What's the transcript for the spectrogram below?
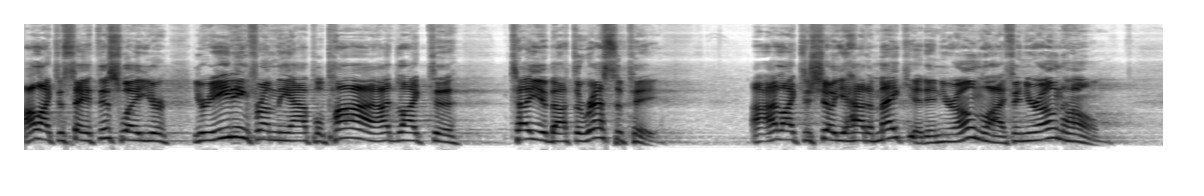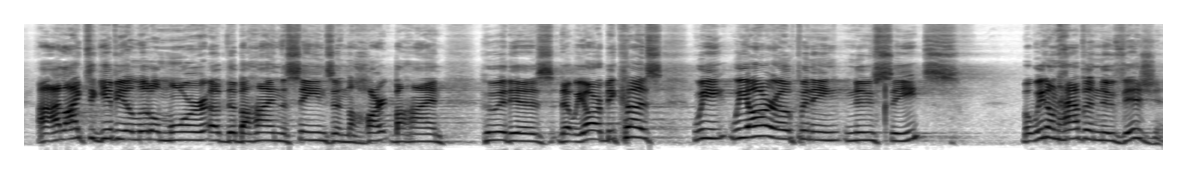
I like to say it this way you're, you're eating from the apple pie. I'd like to tell you about the recipe. I'd like to show you how to make it in your own life, in your own home. I'd like to give you a little more of the behind the scenes and the heart behind who it is that we are because we, we are opening new seats, but we don't have a new vision.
